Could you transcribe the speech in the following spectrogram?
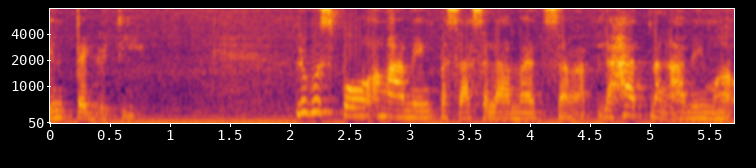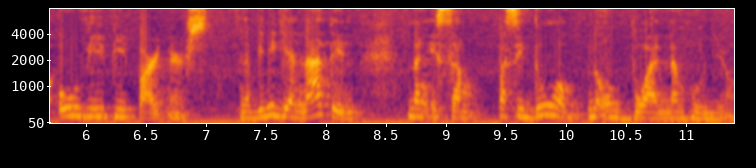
integrity. Lubos po ang aming pasasalamat sa lahat ng aming mga OVP partners na binigyan natin ng isang pasidungog noong buwan ng Hunyo.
